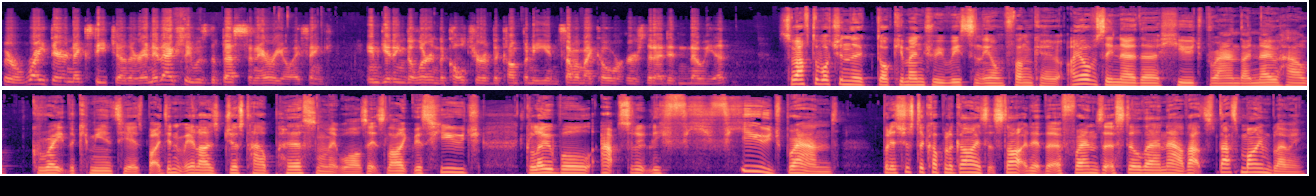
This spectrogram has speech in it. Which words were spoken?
We were right there next to each other, and it actually was the best scenario, I think, in getting to learn the culture of the company and some of my coworkers that I didn't know yet. So after watching the documentary recently on Funko, I obviously know they're a huge brand. I know how great the community is, but I didn't realize just how personal it was. It's like this huge global, absolutely f- huge brand, but it's just a couple of guys that started it that are friends that are still there now. That's that's mind blowing.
